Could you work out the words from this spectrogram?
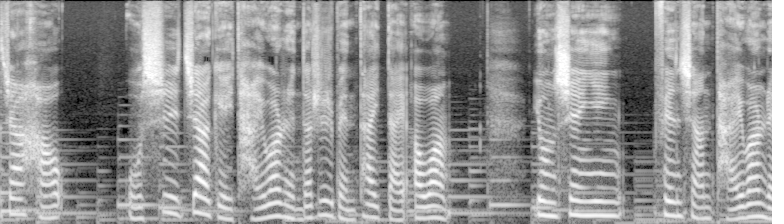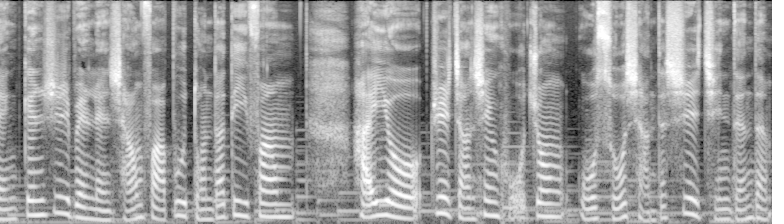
家好，我是嫁给台湾人的日本太太阿旺，用声音分享台湾人跟日本人想法不同的地方，还有日常生活中我所想的事情等等。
